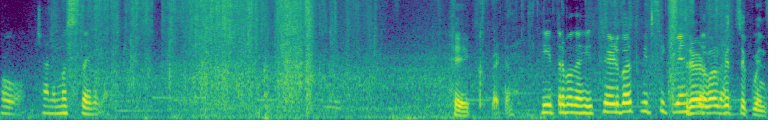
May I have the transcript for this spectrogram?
हो छान आहे. मस्त आहे बघा. हे एक पॅटर्न हे तर बघा हे thread work with sequence thread work with sequence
